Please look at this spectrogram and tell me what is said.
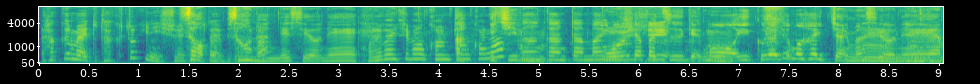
白米と炊くときに一緒に炊くタイプそうなんですよね。これが一番簡単かな？一番簡単、毎日やっぱり続け、もういくらでも入っちゃいますよね、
